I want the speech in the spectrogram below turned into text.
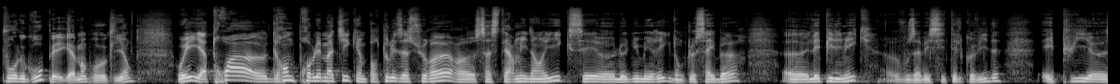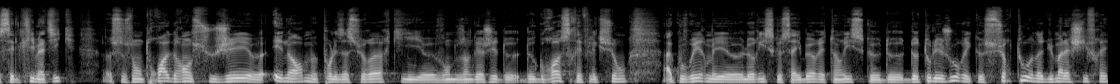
pour le groupe et également pour vos clients. Oui, il y a trois euh, grandes problématiques hein, pour tous les assureurs. Ça se termine en X, c'est le numérique, donc le cyber, l'épidémique, vous avez cité le Covid, et puis c'est le climatique. Ce sont trois grands sujets énormes pour les assureurs qui vont nous engager de, de grosses réflexions à couvrir, mais le risque cyber est un risque de, de tous les jours et que surtout on a du mal à chiffrer.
